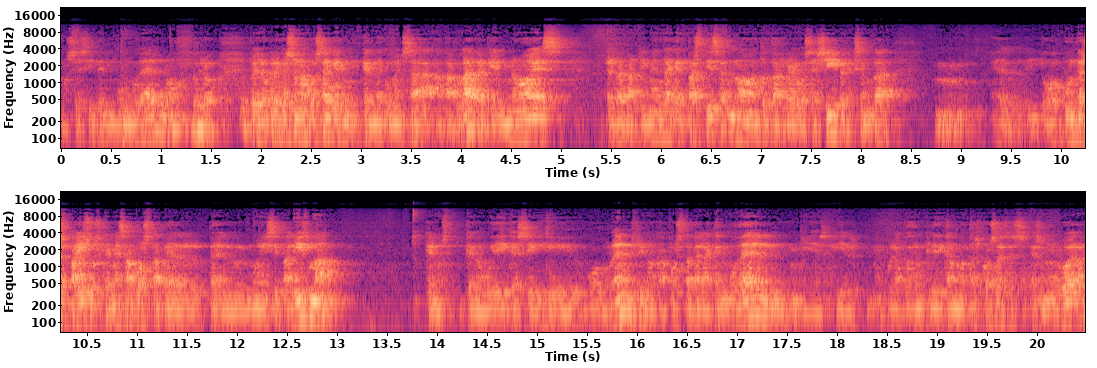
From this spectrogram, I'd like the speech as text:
no sé si tenim un model, no? però, però jo crec que és una cosa que, que hem de començar a parlar, perquè no és el repartiment d'aquest pastís no a tot arreu és així. Per exemple, mm, el, un dels països que més aposta pel, pel municipalisme que no, que no vull dir que sigui dolent, sinó que aposta per aquest model i, és, i la podem criticar en moltes coses, és, és Noruega,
